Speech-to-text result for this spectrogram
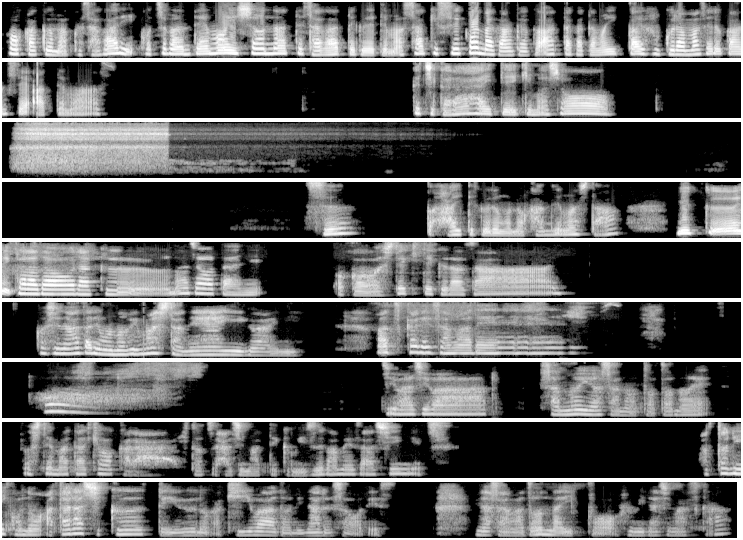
横隔膜下がり、骨盤底も一緒になって下がってくれてます。さっき吸い込んだ感覚あった方も一回膨らませる感じで合ってます。口から吐いていきましょう。スッと吐いてくるものを感じました？ゆっくり体を楽な状態に起こしてきてください。腰のあたりも伸びましたね。いい具合に。お疲れ様です。じわじわ寒い朝の整え、そしてまた今日から一つ始まっていく水亀座新月。本当にこの新しくっていうのがキーワードになるそうです。皆さんはどんな一歩を踏み出しますか？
